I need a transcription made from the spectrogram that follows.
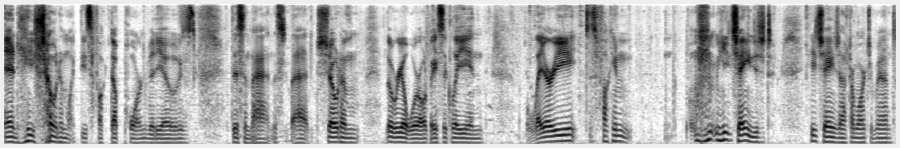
And he showed him like these fucked up porn videos, this and that, this and that. Showed him the real world basically, and Larry just fucking he changed. He changed after Marching Band.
